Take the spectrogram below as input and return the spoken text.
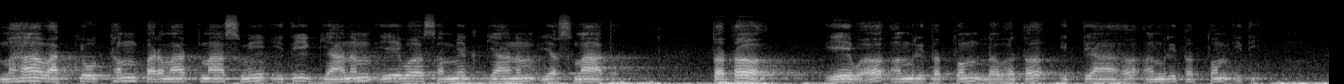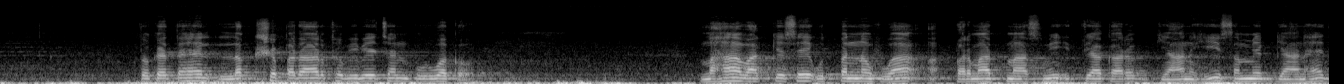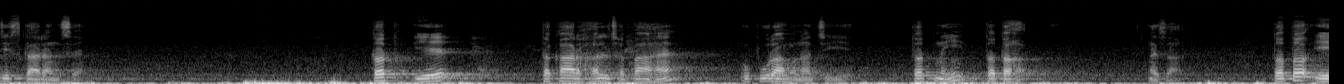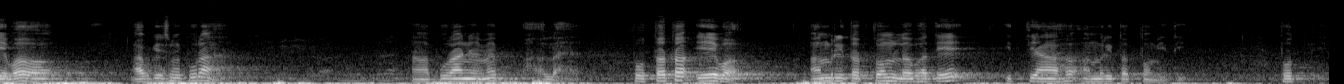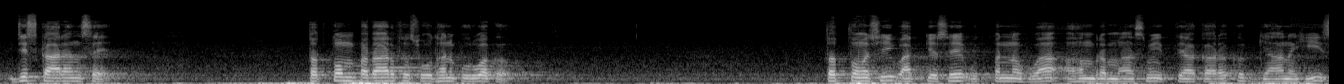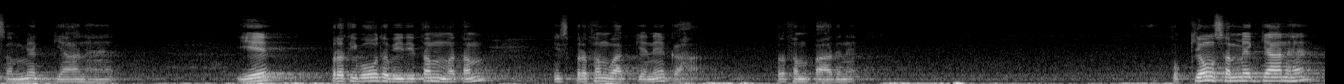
महावाक्योत्थम परमात्मास्मि इति ज्ञानम एव सम्यक ज्ञानम यस्मात्, तत एव अमृतत्व लभत इत्याह अमृतत्व इति। तो कहते हैं लक्ष्य पदार्थ विवेचन पूर्वक महावाक्य से उत्पन्न हुआ परमात्मास्मि इत्याकारक ज्ञान ही सम्यक ज्ञान है जिस कारण से। तत् ये तकार हल छपा है, वो पूरा होना चाहिए। तत् नहीं, ततः। ऐसा। तत एव। आपके इसमें पूरा है? हाँ पुराने में हल है। तो तत एव। अमृतत्व लभते इत्याह अमृतत्वमिति तो जिस कारण से तत्व पदार्थ शोधन पूर्वक तत्वमसी वाक्य से उत्पन्न हुआ अहम ब्रह्मास्मि इत्याकारक ज्ञान ही सम्यक ज्ञान है। ये प्रतिबोध विदितम मतम इस प्रथम वाक्य ने कहा, प्रथम पाद ने। तो क्यों सम्यक ज्ञान है?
